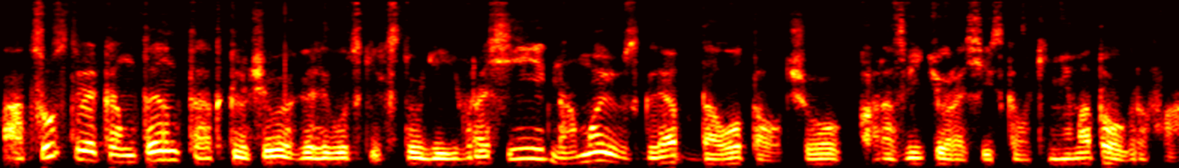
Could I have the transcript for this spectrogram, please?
Отсутствие контента от ключевых голливудских студий в России, на мой взгляд, дало толчок развитию российского кинематографа.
